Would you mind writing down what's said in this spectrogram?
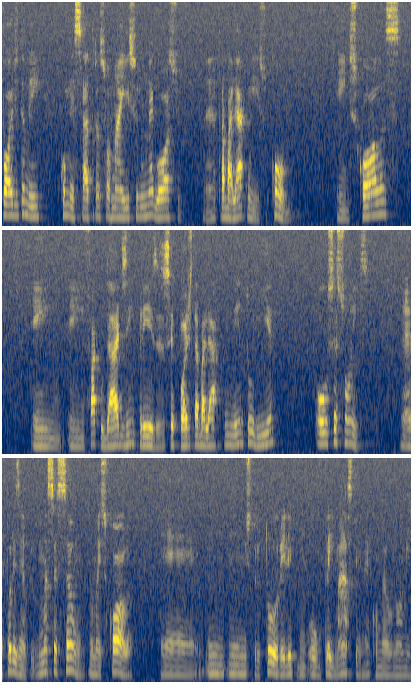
pode também começar a transformar isso num negócio, né? trabalhar com isso. Como? Em escolas, em, em faculdades e empresas. Você pode trabalhar com mentoria ou sessões. Né? Por exemplo, uma sessão numa escola, é, um, um, instrutor, ele, um, ou um playmaster, né, como é o nome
